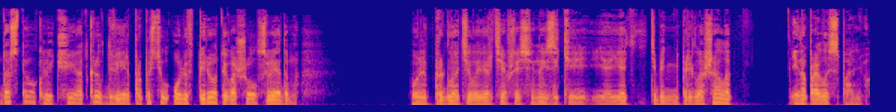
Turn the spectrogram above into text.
Достал ключи, открыл дверь, пропустил Олю вперед и вошел следом. Оля проглотила вертевшийся на языке «я, я тебя не приглашала» и направилась в спальню.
